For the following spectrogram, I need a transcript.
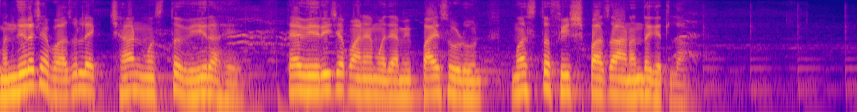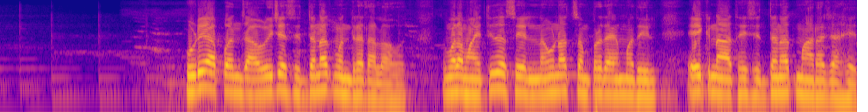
मंदिराच्या बाजूला एक छान मस्त विहीर आहे. त्या विहिरीच्या पाण्यामध्ये आम्ही पाय सोडून मस्त फिश पाचा आनंद घेतला. पुढे आपण जावळीच्या सिद्धनाथ मंदिरात आलो आहोत. तुम्हाला माहितीच असेल नवनाथ संप्रदायामधील एकनाथ हे सिद्धनाथ महाराज आहेत.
